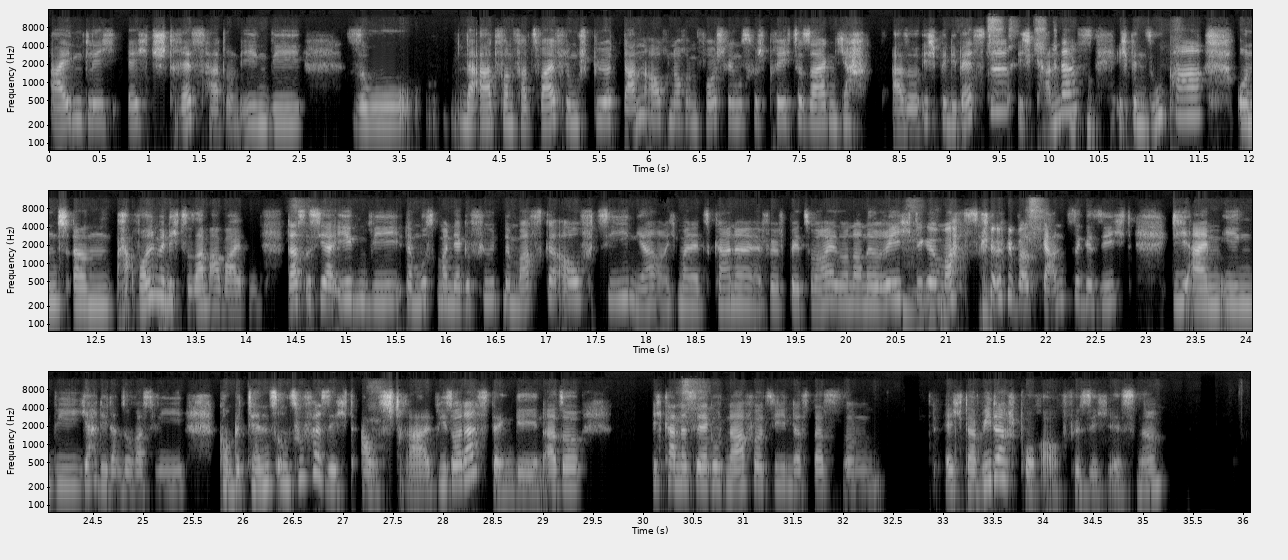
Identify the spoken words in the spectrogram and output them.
eigentlich echt Stress hat und irgendwie so eine Art von Verzweiflung spürt, dann auch noch im Vorstellungsgespräch zu sagen, ja, also ich bin die Beste, ich kann das, ich bin super und ähm, wollen wir nicht zusammenarbeiten? Das ist ja irgendwie, da muss man ja gefühlt eine Maske aufziehen, ja. Und ich meine jetzt keine FFP2, sondern eine richtige Maske übers ganze Gesicht, die einem irgendwie, ja, die dann sowas wie Kompetenz und Zuversicht ausstrahlt. Wie soll das denn gehen? Also ich kann das sehr gut nachvollziehen, dass das so ein echter Widerspruch auch für sich ist, ne?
